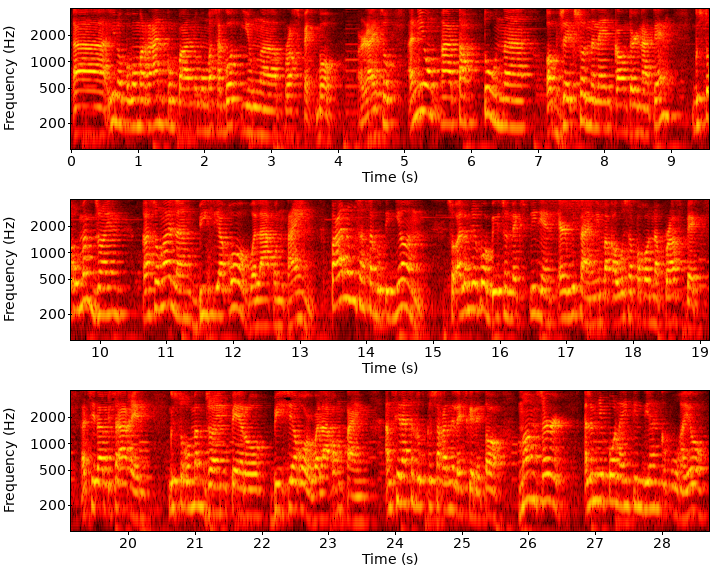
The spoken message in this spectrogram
uh, you know, pamamaraan kung paano mo masagot yung uh, prospect mo. Alright? So, ano yung uh, top 2 na objection na na-encounter natin? Gusto ko mag-join, kaso nga lang, busy ako, wala akong time. Paano mo sasagutin yon? So alam niyo po, based on my experience, every time may makausap ako na prospect at sinabi sa akin, gusto ko mag-join pero busy ako or wala akong time, ang sinasagot ko sa kanila is ganito, Ma'am, sir, alam niyo po, naintindihan ko po kayo.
